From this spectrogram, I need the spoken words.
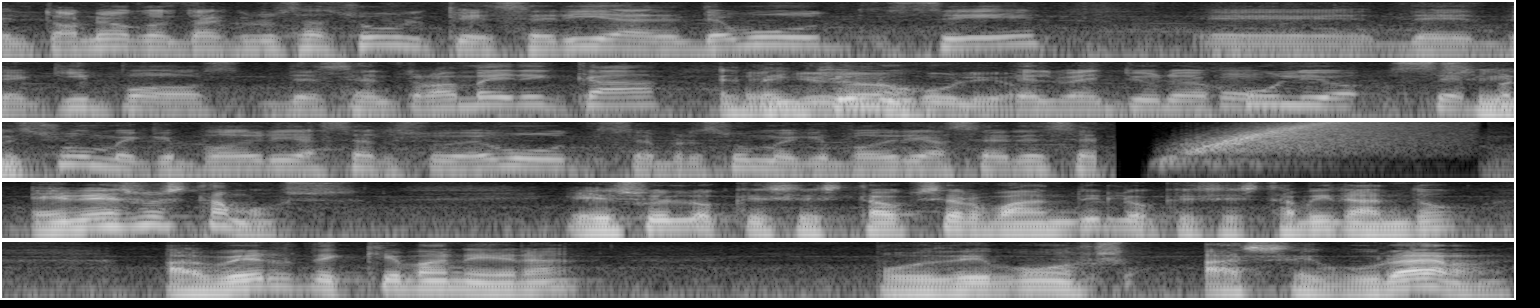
el torneo contra Cruz Azul, que sería el debut, ¿sí? Eh, de, equipos de Centroamérica. El 21 de julio. El 21 de julio. Se presume que podría ser su debut, se presume que podría ser ese. En eso estamos. Eso es lo que se está observando y lo que se está mirando, a ver de qué manera podemos asegurar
